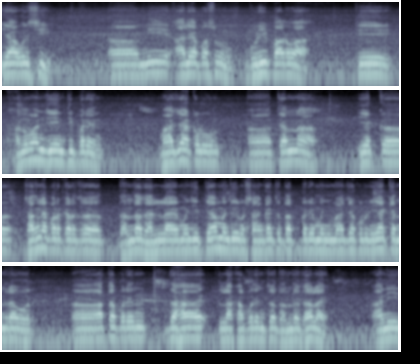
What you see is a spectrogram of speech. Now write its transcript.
यावर्षी मी आल्यापासून गुढीपाडवा ते हनुमान जयंतीपर्यंत माझ्याकडून त्यांना एक चांगल्या प्रकारचा धंदा झालेला आहे. म्हणजे त्यामध्ये सांगायचं तात्पर्य म्हणजे माझ्याकडून या केंद्रावर आतापर्यंत दहा लाखापर्यंतचा धंदा झाला आहे आणि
